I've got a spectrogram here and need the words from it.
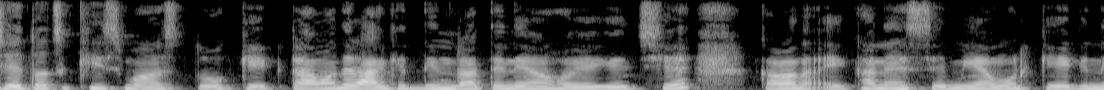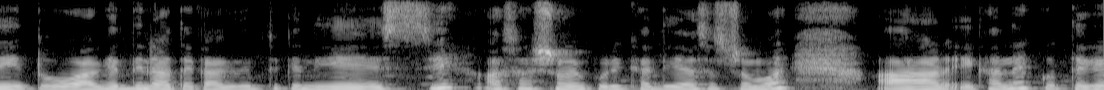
যেহেতু হচ্ছে খ্রিসমাস, তো কেকটা আমাদের আগের দিন রাতে নেওয়া হয়ে গেছে। কারণ এখানে সে মিয়ামোর কেক নেই, তো আগের দিন রাতে কাকদ্বীপ থেকে নিয়ে এসেছি আসার সময়, পরীক্ষা দিয়ে আসার সময়। আর এখানে থেকে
